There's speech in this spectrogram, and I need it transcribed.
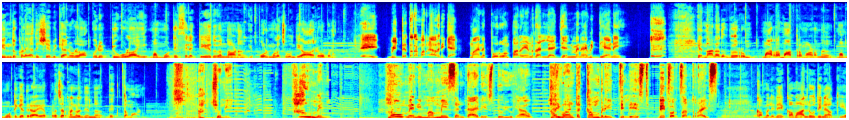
ഹിന്ദുക്കളെ അധിക്ഷേപിക്കാനുള്ള ഒരു ടൂളായി മമ്മൂട്ടി സെലക്ട് ചെയ്തുവെന്നാണ് ഇപ്പോൾ മുളച്ചുപൊന്തിയ ആരോപണം. വിഡ്ഢിത്തരം പറയാതിരിക്കാ. മനഃപൂർവം പറയണതല്ല ജന്മന വിദ്യയാണേ എന്നാൽ അത് വെറും മറ മാത്രമാണെന്ന് മമ്മൂട്ടിക്കെതിരായ പ്രചരണങ്ങളിൽ നിന്ന് വ്യക്തമാണ്. Actually how many how many mummies and daddies do you have? I want the complete list before sunrise. കമലിനെ കമാലുദ്ദീനാക്കിയ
